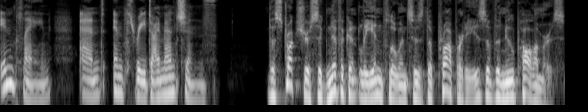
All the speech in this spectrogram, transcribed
in plane and in three dimensions. The structure significantly influences the properties of the new polymers.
